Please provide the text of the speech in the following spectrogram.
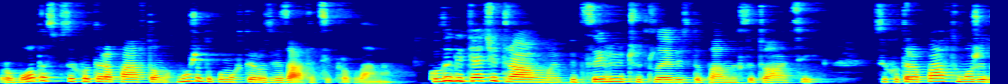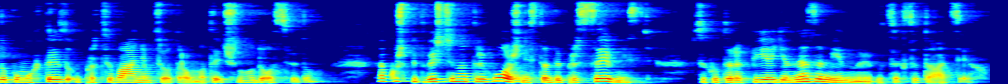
робота з психотерапевтом може допомогти розв'язати ці проблеми. Коли дитячі травми підсилюють чутливість до певних ситуацій, психотерапевт може допомогти з опрацюванням цього травматичного досвіду. Також підвищена тривожність та депресивність. Психотерапія є незамінною у цих ситуаціях.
